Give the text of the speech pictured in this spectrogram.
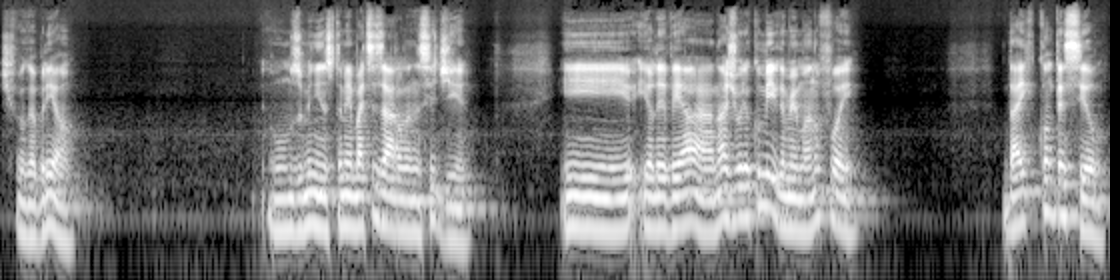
Acho que foi o Gabriel. Um dos meninos também batizaram lá nesse dia. E eu levei a Ana Júlia comigo, minha irmã não foi. Daí que aconteceu?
